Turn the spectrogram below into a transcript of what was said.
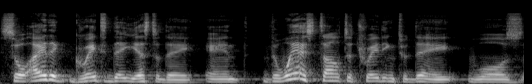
so I had a great day yesterday and the way I started trading today was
